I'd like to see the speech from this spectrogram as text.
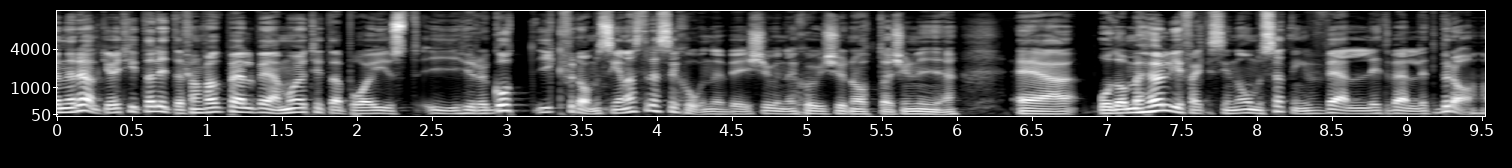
generellt, jag har tittat lite, framförallt på LVMH, jag tittat på just i hur det gått, gick för dem senaste recessionen vid 2007, 2008, 2009. Eh, och de höll ju faktiskt sin omsättning väldigt, väldigt bra.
